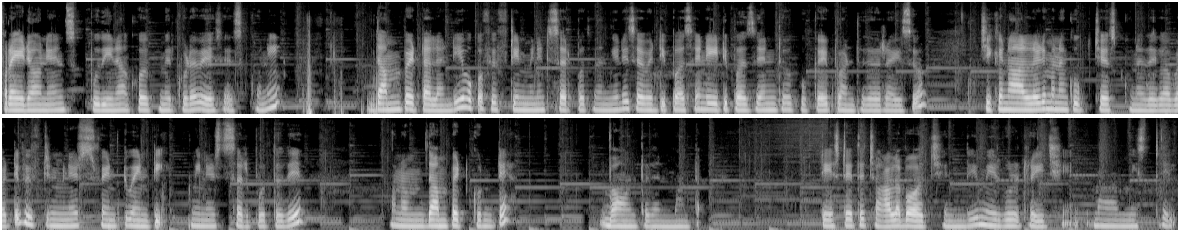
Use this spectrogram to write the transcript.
ఫ్రైడ్ ఆనియన్స్ పుదీనా కొత్తిమీర కూడా వేసేసుకొని దమ్ పెట్టాలండి. ఒక ఫిఫ్టీన్ మినిట్స్ సరిపోతుంది ఎందుకంటే seventy percent eighty percent cook అయిపోతుంది రైస్. చికెన్ ఆల్రెడీ మనం కుక్ చేసుకున్నది కాబట్టి ఫిఫ్టీన్ మినిట్స్ ట్వంటీ మినిట్స్ సరిపోతుంది. మనం దమ్ పెట్టుకుంటే బాగుంటుంది అనమాట టేస్ట్ అయితే చాలా బాగా వచ్చింది. మీరు కూడా ట్రై చేయండి మా mummy style.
